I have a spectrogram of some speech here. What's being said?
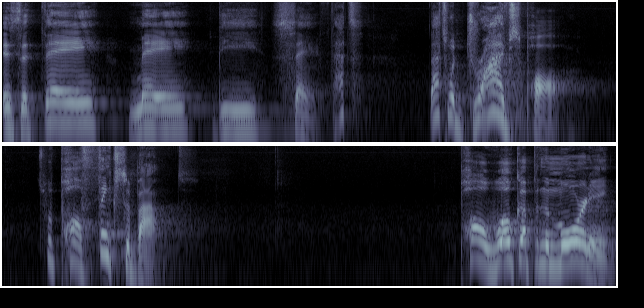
is that they may be saved. That's, that's what drives Paul. That's what Paul thinks about. Paul woke up in the morning,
